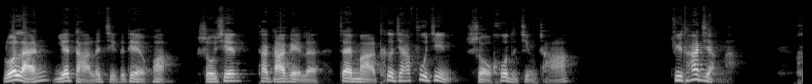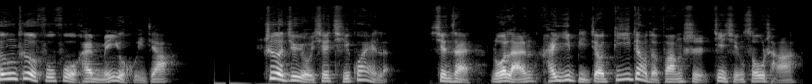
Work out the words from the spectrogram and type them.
罗兰也打了几个电话。首先，他打给了在马特家附近守候的警察。据他讲啊，亨特夫妇还没有回家，这就有些奇怪了。现在，罗兰还以比较低调的方式进行搜查，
